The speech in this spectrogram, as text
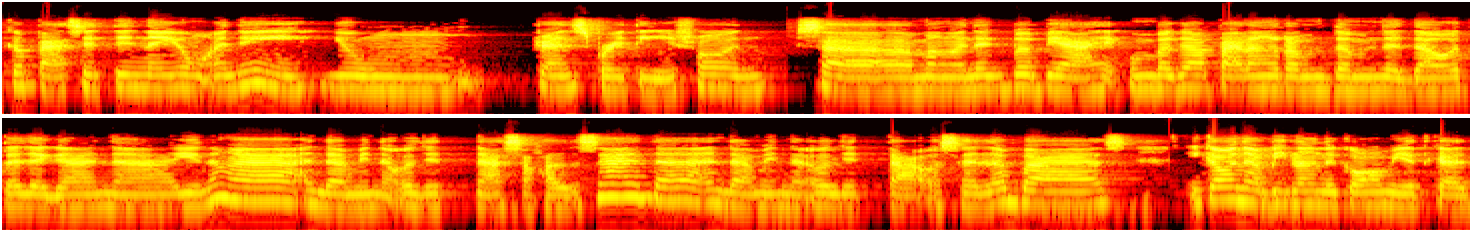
capacity na yung ano eh, yung transportation sa mga nagbabiyahe. Kumbaga parang ramdam na daw talaga na yun na nga, ang dami na ulit nasa kalsada, ang dami na ulit tao sa labas. Ikaw na bilang nagko-commute ka,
